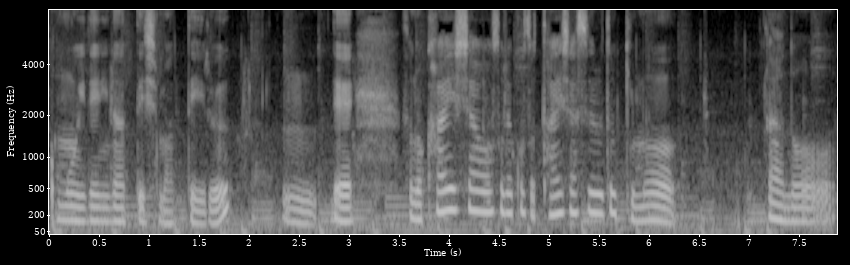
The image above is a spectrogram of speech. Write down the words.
思い出になってしまっている。うん、でその会社をそれこそ退社する時もあの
